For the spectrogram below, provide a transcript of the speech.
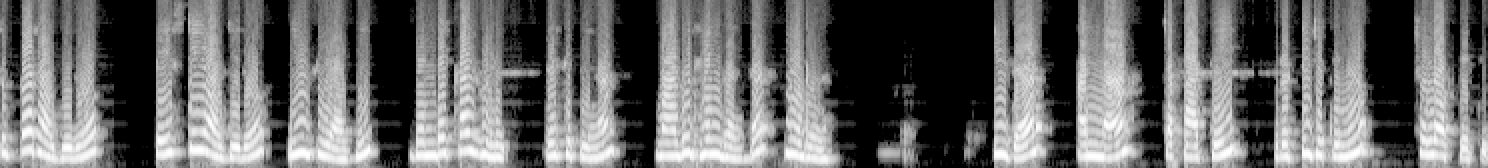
ಸೂಪರ್ ಆಗಿರೋ ಟೇಸ್ಟಿ ಆಗಿರೋ ಈಸಿಯಾಗಿ ಬೆಂಡೆಕಾಯಿ ಹುಳಿ ರೆಸಿಪಿನ ಮಾಡೋದು ಹೆಂಗಂತ ನೋಡೋಣ. ಇದ ಅನ್ನ, ಚಪಾತಿ, ರೊಟ್ಟಿ ಜೊತೆನು ಚಲೋ ಆಗ್ತೈತಿ.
